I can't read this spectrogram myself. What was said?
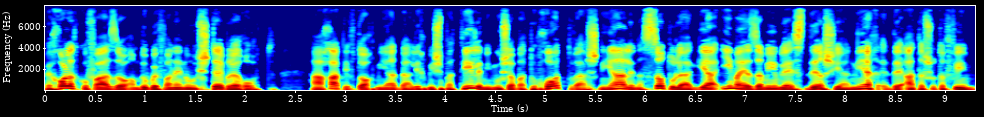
בכל התקופה הזו עמדו בפנינו שתי ברירות. האחת לפתוח מיד בהליך משפטי למימוש הבטוחות, והשנייה לנסות ולהגיע עם היזמים להסדר שיניח את דעת השותפים.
